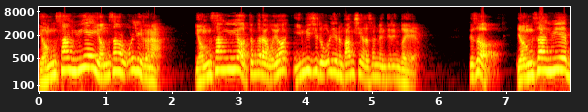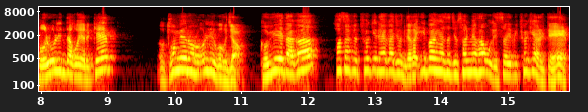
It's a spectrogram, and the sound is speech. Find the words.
영상 위에 영상을 올리거나 영상 위에 어떤 거라고요? 이미지를 올리는 방식을 설명드린 거예요. 그래서 영상 위에 뭘 올린다고요? 이렇게 어, 도면을 올리고 그죠? 그 위에다가 화살표 표기를 해가지고 내가 이 방에서 지금 설명하고 있어 이렇게 표기할 때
